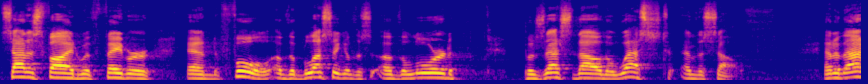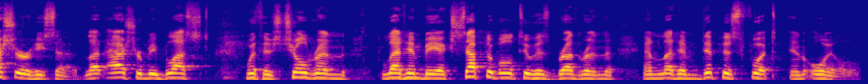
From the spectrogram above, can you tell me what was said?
satisfied with favor and full of the blessing of the, of the Lord, possess thou the west and the south. And of Asher he said, Let Asher be blessed with his children, let him be acceptable to his brethren, and let him dip his foot in oil.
